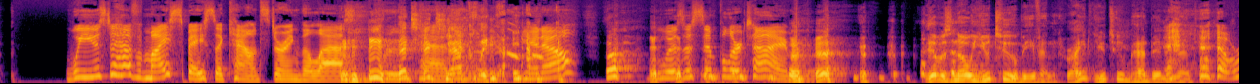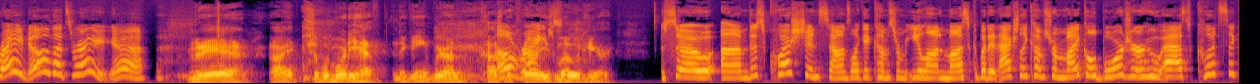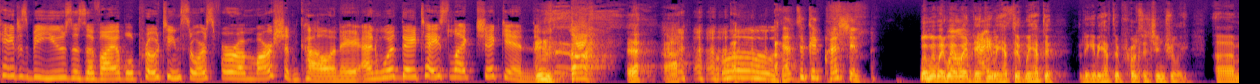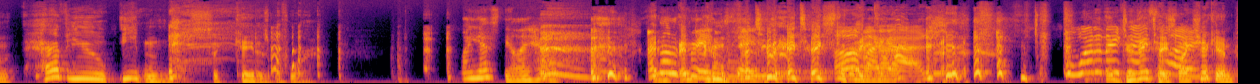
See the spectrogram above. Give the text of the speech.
We used to have MySpace accounts during the last That's 10, exactly. You know? it was a simpler time. there was no YouTube even, right? YouTube had been invented. right. Oh, that's right. Yeah. Yeah. All right. So what more do you have in the game? We're on Cosmic oh, right. mode here. So, um, this question sounds like it comes from Elon Musk, but it actually comes from Michael Borger, who asked Could cicadas be used as a viable protein source for a Martian colony? And would they taste like chicken? oh, that's a good question. Wait, wait, wait, wait, wait, Nikki, we have to, we have to, Nikki, we have to approach this gingerly. Um, have you eaten cicadas before? Why, yes, Neil, I have. I'm not afraid and, and to say. What do they taste oh like? Oh my gosh. what do they and do taste they taste like, like chicken?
